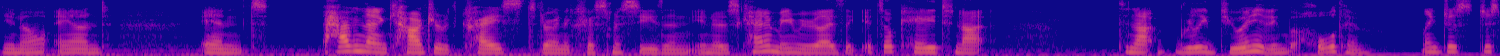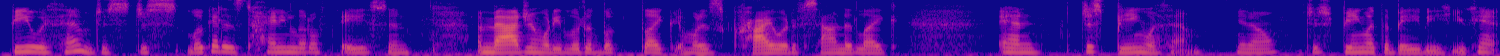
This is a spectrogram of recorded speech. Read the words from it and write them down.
you know. And and having that encounter with Christ during the Christmas season, you know, just kind of made me realize like it's okay to not to not really do anything but hold him. Like just just be with him. Just just look at his tiny little face and imagine what he would have looked like and what his cry would have sounded like. And just being with him, you know, just being with the baby. You can't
